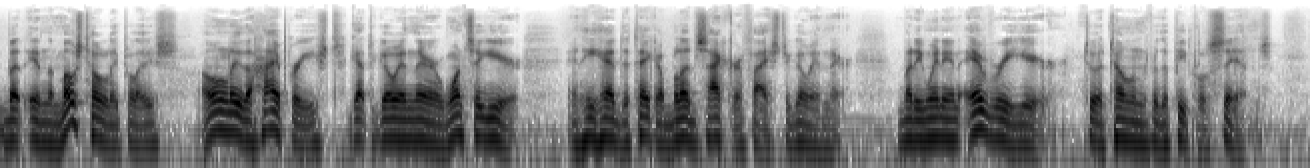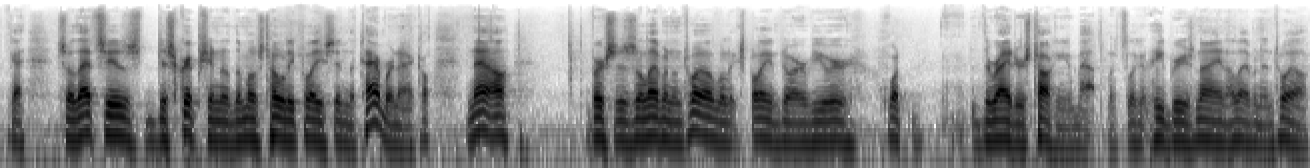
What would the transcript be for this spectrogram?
but in the most holy place, only the high priest got to go in there once a year, and he had to take a blood sacrifice to go in there. But he went in every year to atone for the people's sins. Okay, so that's his description of the most holy place in the tabernacle. Now, verses 11 and 12 will explain to our viewer what the writer is talking about. Let's look at Hebrews 9, 11, and 12.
